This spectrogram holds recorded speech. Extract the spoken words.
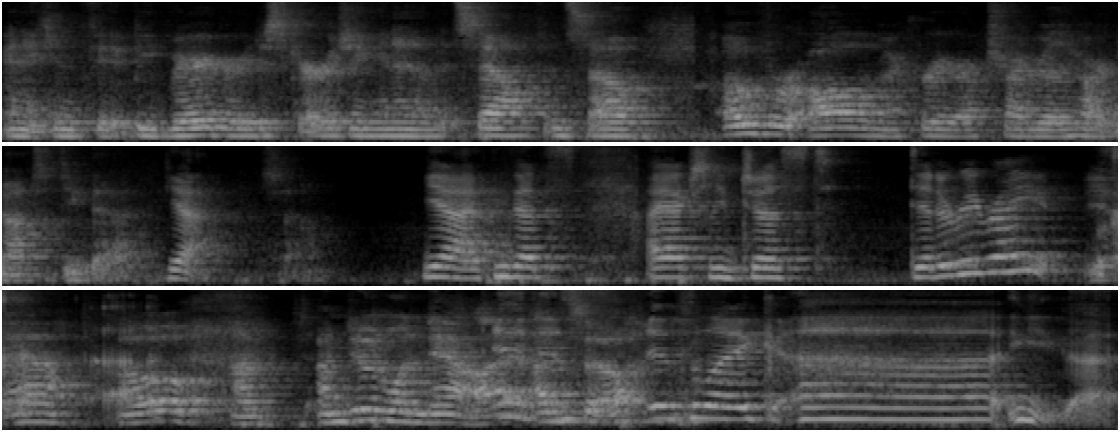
and it can be very, very discouraging in and of itself. And so, overall in my career, I've tried really hard not to do that. Yeah. So Yeah, I think that's. I actually just did a rewrite. yeah. Oh, I'm, I'm doing one now. I, I'm it's, so it's like uh, uh,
